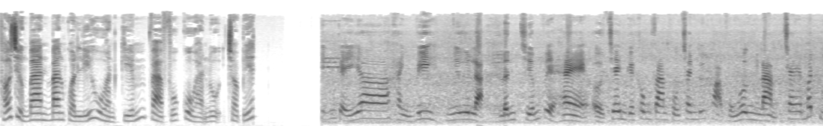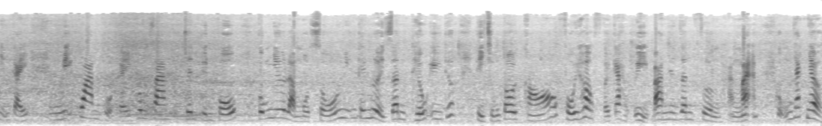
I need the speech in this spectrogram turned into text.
Phó trưởng ban Ban Quản lý Hồ Hoàn Kiếm và phố cổ Hà Nội cho biết. Những cái ờ, hành vi như là lấn chiếm vỉa hè ở trên cái không gian phố tranh bích họa Phùng Hưng làm che mất những cái mỹ quan của cái không gian trên tuyến phố, cũng như là một số những cái người dân thiếu ý thức, thì chúng tôi có phối hợp với cả ủy ban nhân dân phường Hàng Mã cũng nhắc nhở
